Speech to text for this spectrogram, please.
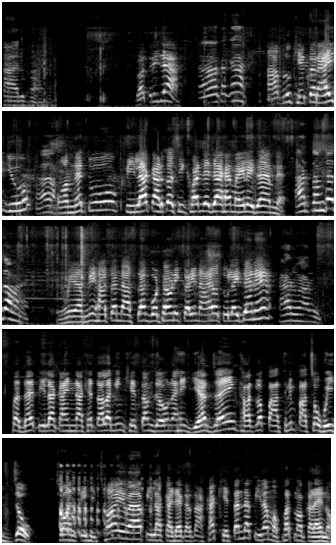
સારું સારું. ભત્રીજા હા કાકા. આપણું ખેતર આવી ગયું. અમને તું પીલા કાઢતો શીખવાડી દેજા હે મહી લઈ જા એમને હાર તમ તો તમને હું એમની હાથે નાસ્તા ગોઠવણી કરીને આવ્યો તું લઈ જા ને. સારું સારું બધાય પીલા કાઢી નાખે તા લગીન ખેતમ જવું નહીં. ઘેર જઈને ખાટલો પાથરી પાછો હોઈ જ જાઉં. શાંતિથી છ એવા પીલા કાઢ્યા કરતા. આખા ખેતરના પીલા મફતમાં કઢાય નો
